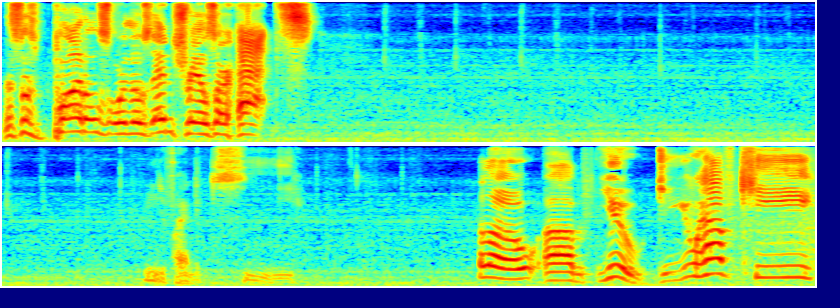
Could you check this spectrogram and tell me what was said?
Unless those bottles or those entrails are hats! Need to find a key. Hello, um, you. Do you have key?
